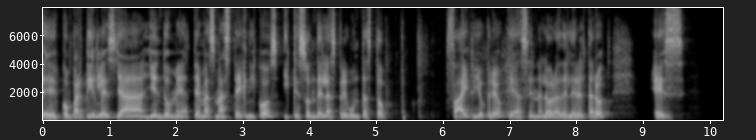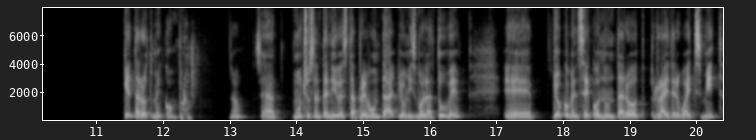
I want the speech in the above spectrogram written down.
eh, compartirles, ya yéndome a temas más técnicos y que son de las preguntas top 5, yo creo, que hacen a la hora de leer el tarot, es ¿qué tarot me compro? ¿No? O sea, muchos han tenido esta pregunta, yo mismo la tuve. Eh, yo comencé con un tarot Rider White Smith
